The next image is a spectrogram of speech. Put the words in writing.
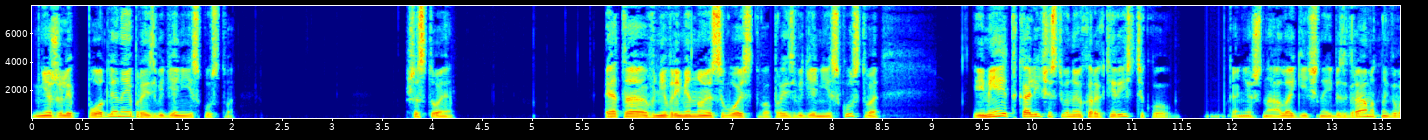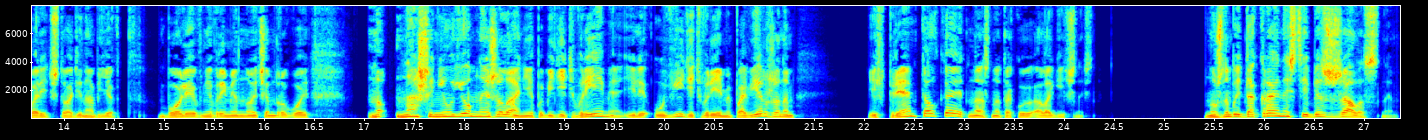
нежели подлинные произведения искусства. Шестое. Это вневременное свойство произведения искусства имеет количественную характеристику, конечно, логично и безграмотно говорить, что один объект более вневременной, чем другой, но наше неуемное желание победить время или увидеть время поверженным и впрямь толкает нас на такую алогичность. Нужно быть до крайности безжалостным,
